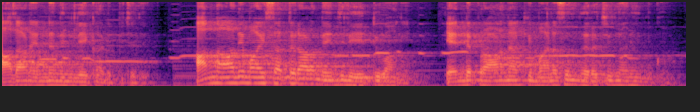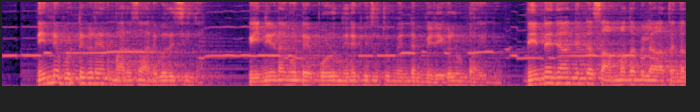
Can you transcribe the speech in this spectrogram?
അതാണ് എന്നെ നിന്നിലേക്ക് അടുപ്പിച്ചത്. അന്ന് ആദ്യമായി സത്യരാളൻ നെഞ്ചിൽ ഏറ്റുവാങ്ങി. എന്റെ പ്രാണനാക്കി മനസ്സും നിറച്ചു ഞാൻ ഈ മുഖം. നിന്നെ വിട്ടുകളയാൻ മനസ്സ് അനുവദിച്ചില്ല. പിന്നീട് അങ്ങോട്ട് എപ്പോഴും നിനക്ക് ചുറ്റും എന്റെ മിഴികളുണ്ടായിരുന്നു നിന്നെ ഞാൻ നിന്റെ സമ്മതമില്ലാതെ തന്നെ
